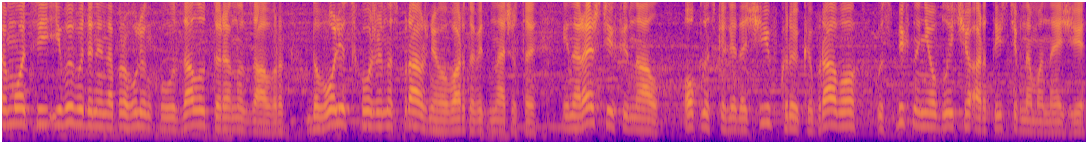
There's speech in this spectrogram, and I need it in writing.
емоцій і виведений на прогулянку у залу тиранозавр. Доволі схожий на справжнього, варто відзначити. І нарешті фінал. Оплески глядачів, крики Браво, усміхнені обличчя артистів на манежі.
